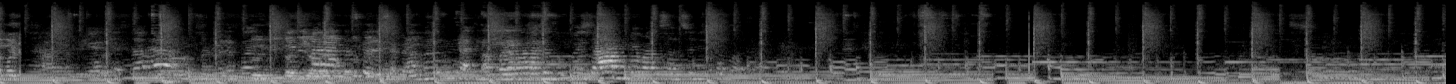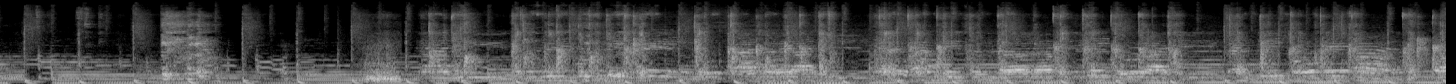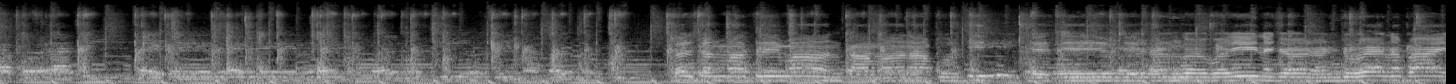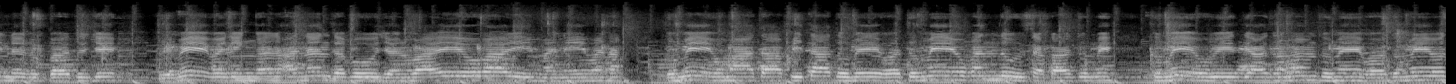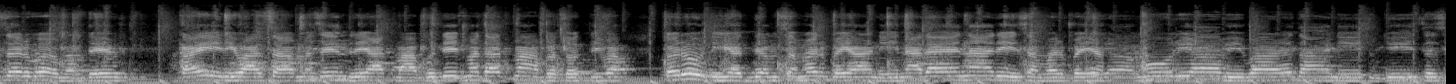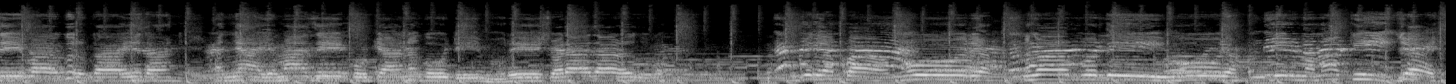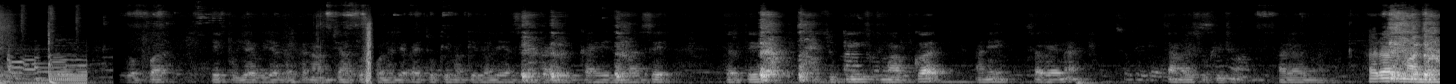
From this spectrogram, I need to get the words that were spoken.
मग दर्शन कामना पूर्ती जेथे तुझे रंग भरी न चरण पायन रूप तुझे प्रेमेव लिंगन अनंत पूजन वाये वारी मने वना। तुमेव माता पिता तुमेव तुमेव बंधु सखा तुमे तुमेव विद्याश्रमं तुमेव तुमेव सर्वमं देव। काही निवासा मसेंद्रियात्मा बुद्धिर्मतात्मा प्रतोत्तिवा। करोमि यद्यं समर्पयानि नारायणारे समर्पय। मोर्या विवाळदानी तुझीच सेवा गुरुकायदानी। अन्याय माझे कोट्यान कोटी मोरेश्वरा दाळ अप्पा मोर्या गंगापूर्ती मोर्या निर्ममा की जय। बाप्पा हे पूजा बिजा करताना आमच्या हातून कोणाच्या काही चुकी नक्की झाली असेल काही काही झालं असेल तर ते चुकी माफ कर आणि सगळ्यांना चांगली सुखी ठेव. हर हर महादेव. हर हर महादेव.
